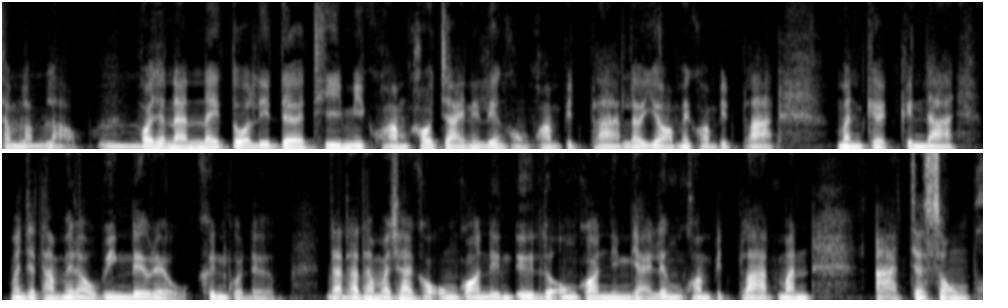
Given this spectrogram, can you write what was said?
สำหรับเรา เพราะฉะนั้นในตัว leader ที่มีความเข้าใจในเรื่องของความผิดพลาด แล้วยอมให้ความผิดพลาด มันเกิดขึ้นได้ มันจะทำให้เราวิ่งได้เร็วขึ้นกว่าเดิม แต่ถ้าธรรมชาติขององค์กรอื่นๆ หรือองค์กรใหญ่ๆเรื่องของความผิดพลาดมันอาจจะส่งผ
